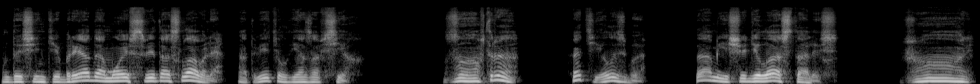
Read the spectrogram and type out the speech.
«До сентября домой в Святославле», — ответил я за всех. «Завтра? Хотелось бы. Там еще дела остались». «Жаль.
